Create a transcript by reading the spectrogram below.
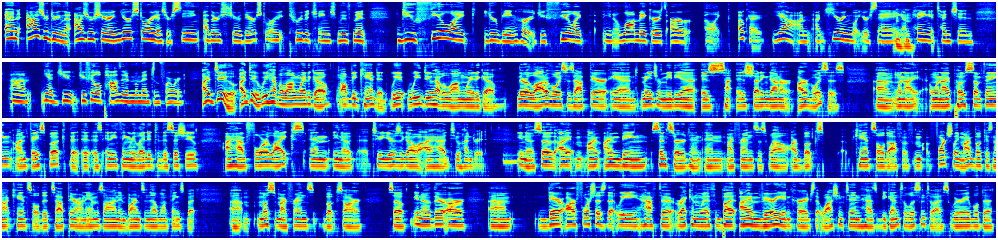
And as you're doing that, as you're sharing your story, as you're seeing others share their story through the changed movement, do you feel like you're being heard? Do you feel like you know lawmakers are like, okay, yeah, I'm I'm hearing what you're saying, mm-hmm. I'm paying attention. Um, yeah, do you do you feel a positive momentum forward? I do. I do. We have a long way to go. Yeah. I'll be candid. We we do have a long way to go. There are a lot of voices out there, and major media is is shutting down our, our voices. Um, when I when I post something on Facebook that is anything related to this issue, I have four likes, and you know, uh, two years ago I had 200. Mm-hmm. You know, so I, I am being censored, and and my friends as well. Our books canceled off of. Fortunately, my book is not canceled. It's out there on Amazon and Barnes and Noble and things, but um, most of my friends' books are. So you know there are um, there are forces that we have to reckon with, but I am very encouraged that Washington has begun to listen to us. We're able to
